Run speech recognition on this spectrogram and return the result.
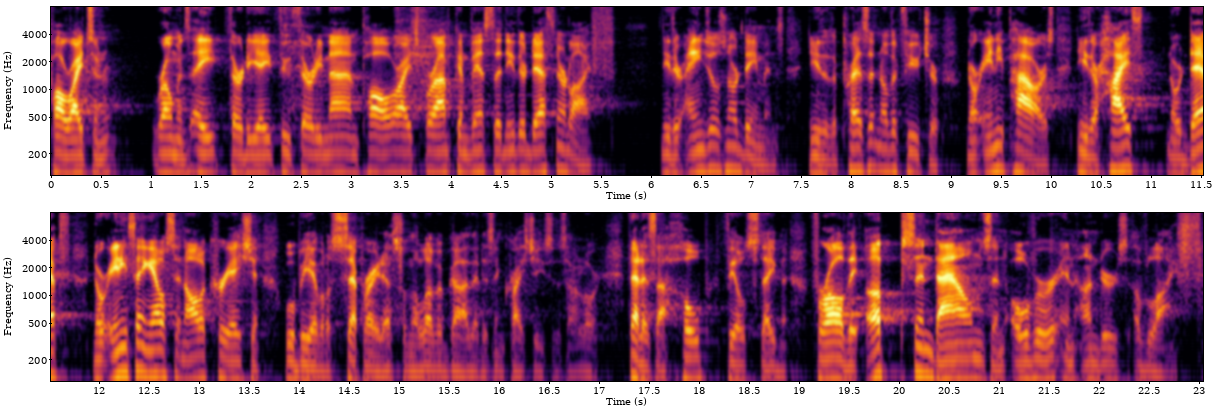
Paul writes in Romans 8 38 through 39, Paul writes, For I'm convinced that neither death nor life neither angels nor demons, neither the present nor the future, nor any powers, neither height nor depth, nor anything else in all of creation will be able to separate us from the love of God that is in Christ Jesus our Lord. That is a hope filled statement for all the ups and downs and over and unders of life.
